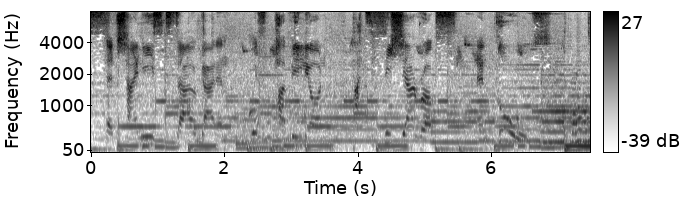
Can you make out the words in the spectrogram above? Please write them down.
A Chinese style garden with pavilion, artificial rocks, and pools.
